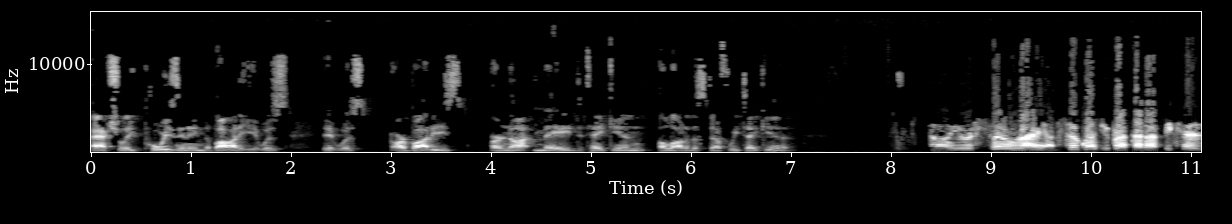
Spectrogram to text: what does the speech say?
actually poisoning the body. It was it was our bodies are not made to take in a lot of the stuff we take in. Oh, you were so right. I'm so glad you brought that up because,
